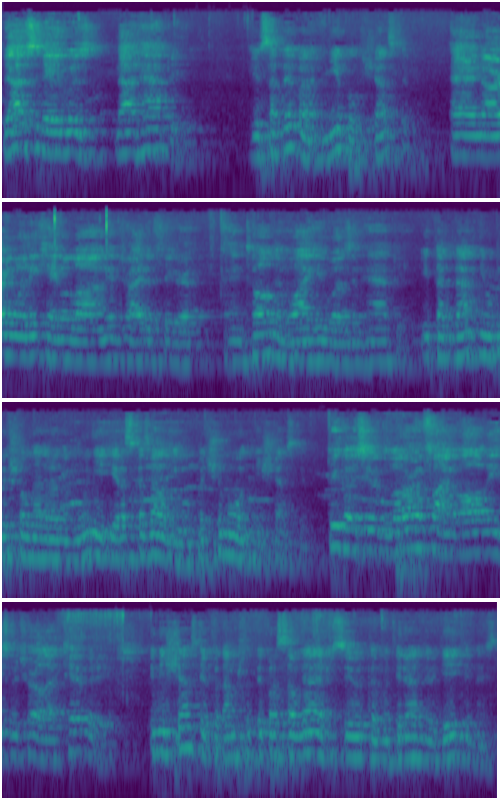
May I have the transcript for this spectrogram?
Vyasadeva was not happy. Висадева не был счастлив, And Narimuni came along and tried to figure out and told him why he wasn't happy. и тогда к нему пришел Надрада Муни и рассказал ему, почему он несчастлив. Because you're glorifying all these material activities. Ты несчастлив, потому что ты прославляешь всю эту материальную деятельность,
